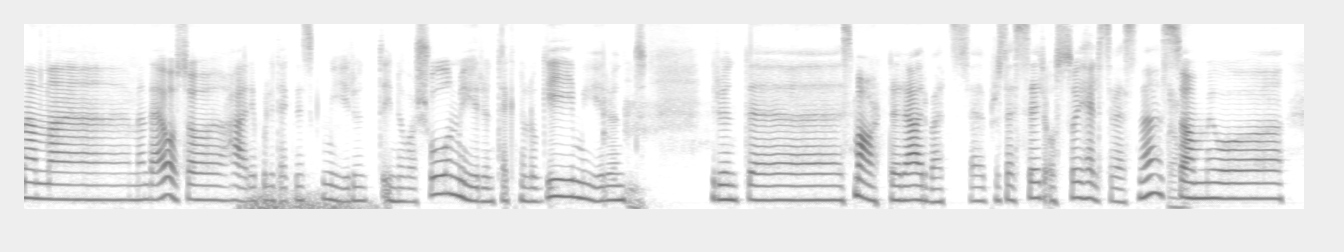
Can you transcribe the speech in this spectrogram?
Men, men, det er jo også her i Politeknisk mye rundt innovasjon, mye rundt teknologi, mye rundt, mm. rundt smartere arbeidsprosesser, også i helsevesenet, ja. som jo eh,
